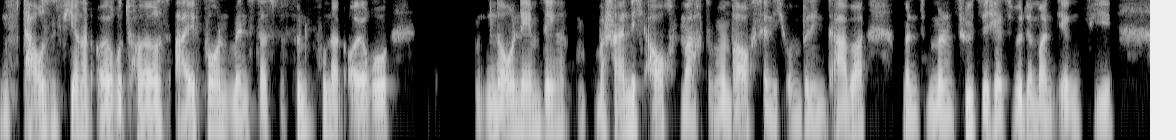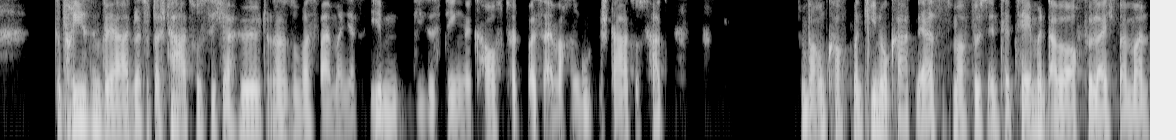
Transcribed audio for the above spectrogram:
ein 1400 Euro teures iPhone, wenn es das für 500 Euro No-Name-Ding wahrscheinlich auch macht. Und man braucht es ja nicht unbedingt, aber man, man fühlt sich, als würde man irgendwie gepriesen werden, als ob der Status sich erhöht oder sowas, weil man jetzt eben dieses Ding gekauft hat, weil es einfach einen guten Status hat. Und warum kauft man Kinokarten? Erstes Mal fürs Entertainment, aber auch vielleicht, weil man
